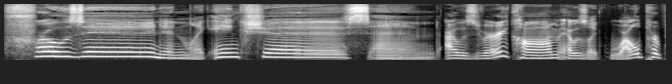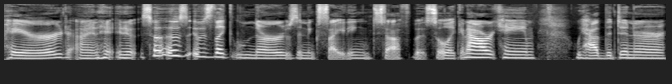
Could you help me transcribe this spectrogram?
frozen and like anxious. And I was very calm. I was like well prepared. And, it, so it was, it was like nerves and exciting stuff. But so like an hour came, we had the dinner,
